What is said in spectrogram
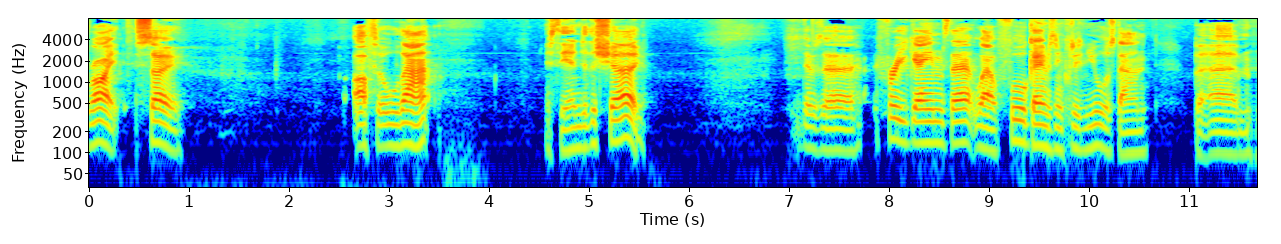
Right. So after all that, it's the end of the show. There was uh, three games there. Well, four games including yours, Dan. But um,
